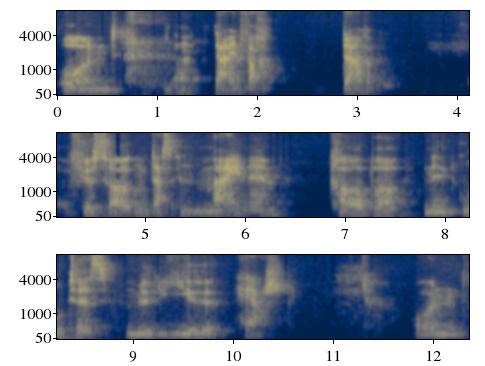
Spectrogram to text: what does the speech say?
Und ja, da einfach dafür sorgen, dass in meinem Körper ein gutes Milieu herrscht. Und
